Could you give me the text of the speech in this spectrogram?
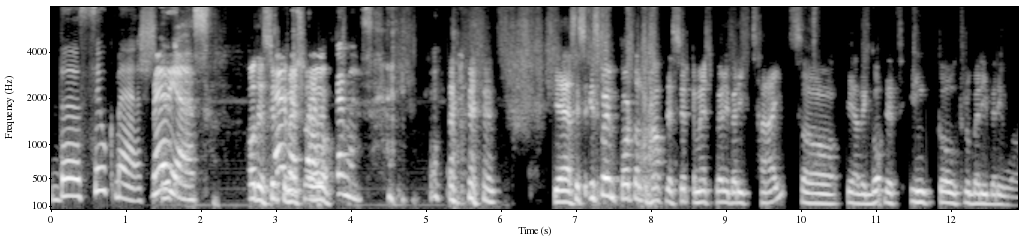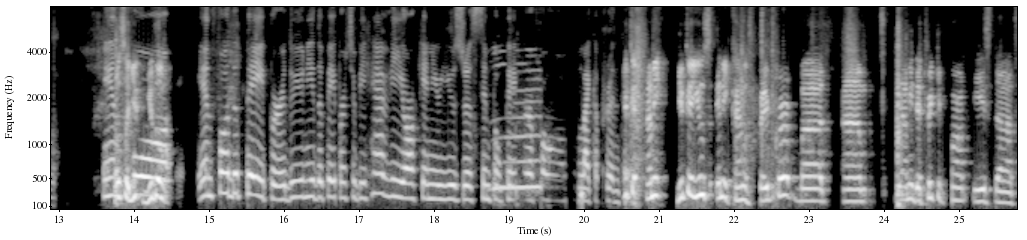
the silk mesh. Medias. Oh, the silk mesh. Oh. yes, it's, it's very important to have the circle mesh very, very tight. So yeah, the, go, the ink go through very, very well. And also, for, you, you don't... And for the paper, do you need the paper to be heavy or can you use just simple paper mm. for like a printer? You can, I mean, you can use any kind of paper, but um, yeah, I mean, the tricky part is that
